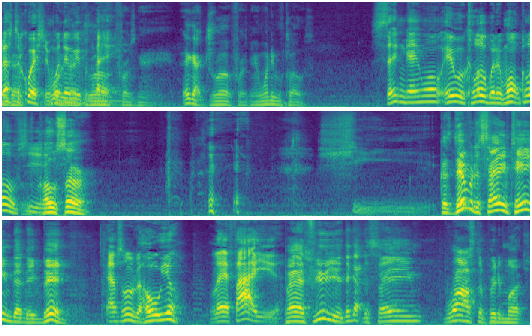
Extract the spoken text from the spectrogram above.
that's got- the question. What they gonna get from Payne? First game. They got drugged first game. wasn't even close. Second game won't. It will close, but it won't close. It Closer. Shit. Because Denver the same team that they've been. Absolutely, the whole year, last five years, Past few years, they got the same roster pretty much.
